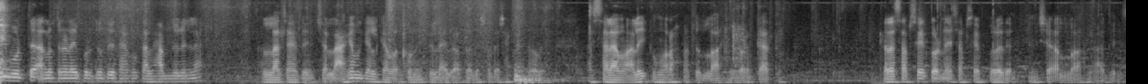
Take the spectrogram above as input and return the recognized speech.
এই মুহূর্তে আলোচনাটা এই পর্যন্ত থাকুক আলহামদুলিল্লাহ। আল্লাহ চাহিদ ইনশাল্লাহ আগামীকালকে আবার কোনো একটি লাইভে আপনাদের সাথে সাক্ষাৎ হবে। আসসালামু আলাইকুম রহমতুল্লাহ বরকাত তারা সাবস্ক্রাইব করে নেয় সাবস্ক্রাইব করে দেন ইনশাআল্লাহ। আজিজ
